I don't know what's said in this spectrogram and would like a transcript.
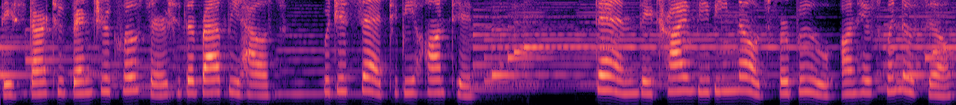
They start to venture closer to the Radley house which is said to be haunted. Then they try leaving notes for Boo on his windowsill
